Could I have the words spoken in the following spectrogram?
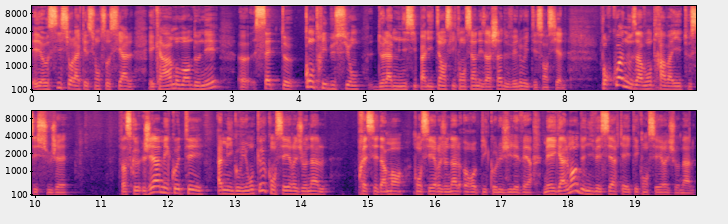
et aussi sur la question sociale et qu'à un moment donné, euh, cette contribution de la municipalité en ce qui concerne les achats de vélos est essentielle. Pourquoi nous avons travaillé tous ces sujets? Parce que j'ai à mes côtés Amigo Yonke, conseiller régional précédemment conseiller régional Europe Écologie Les Verts, mais également Denis Vesser qui a été conseiller régional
